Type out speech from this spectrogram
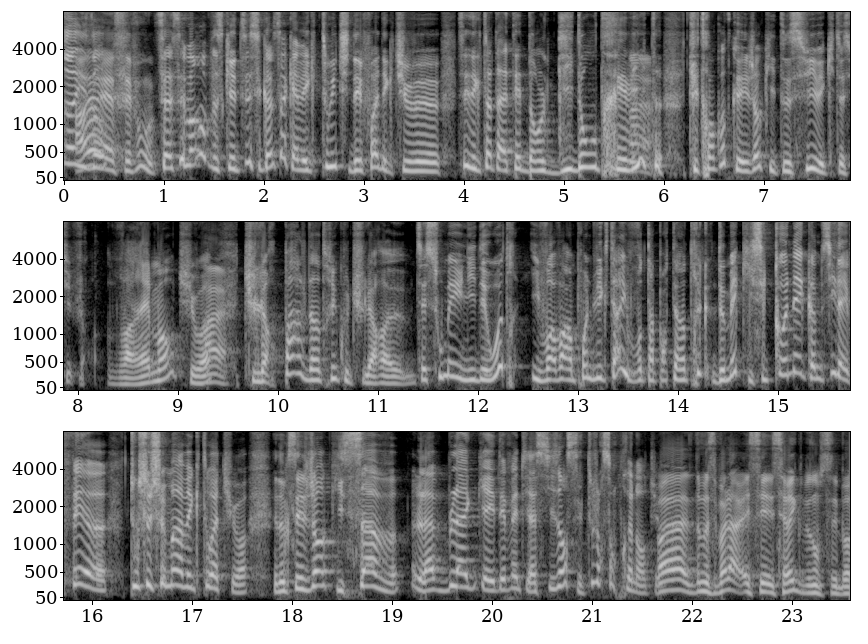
hein, ils Ah ont- ouais, c'est fou. C'est assez marrant parce que tu sais, c'est comme ça qu'avec Twitch, des fois, dès que tu veux. Tu sais, dès que toi, t'as la tête dans le guidon très vite, tu te rends compte que les gens qui te suivent et qui te suivent, genre, vraiment, tu vois, Ouais. tu leur parles d'un truc ou tu leur euh, tu sais, soumets une idée ou autre, ils vont avoir un point de vue extérieur, ils vont t'apporter un truc de mec qui s'y connaît comme s'il avait fait euh, tout ce chemin avec toi, tu vois. Et donc, ces gens qui savent la blague qui a été faite il y a 6 ans, c'est toujours surprenant, tu. Ouais, non, mais c'est voilà, et c'est vrai que bon, bon,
